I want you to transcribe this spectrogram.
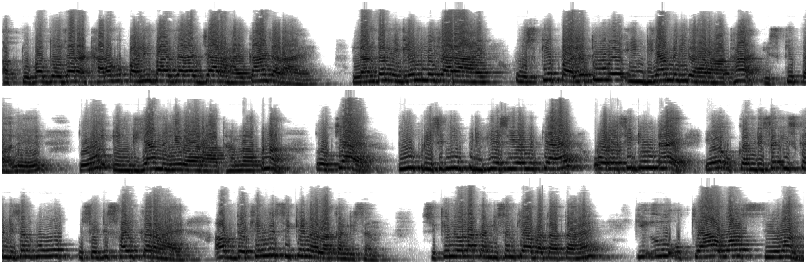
अक्टूबर 2018 को पहली बार जा, जा रहा है। कहाँ जा रहा है? लंदन इंग्लैंड में जा रहा है। उसके पहले तो वो इंडिया में ही रह रहा था। इसके पहले तो इंडिया में ही रह रहा था ना अपना। तो क्या है? टू प्रीसीडिंग प्रीवियस ईयर में क्या है? वो रेसिडेंट है। ये कंडीशन इस कंडीशन को वो सेटिस्फाई कर रहा है। अब देखेंगे सेकेंड वाला कंडीशन सेकेंड वाला कंडीशन क्या बताता है? कि वो क्या हुआ? सेवन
